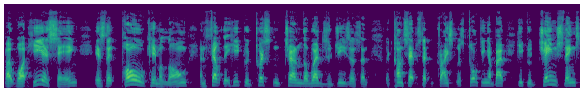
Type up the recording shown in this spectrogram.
But what he is saying is that Paul came along and felt that he could twist and turn the words of Jesus and the concepts that Christ was talking about. He could change things.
